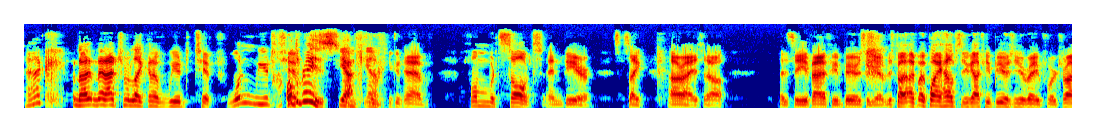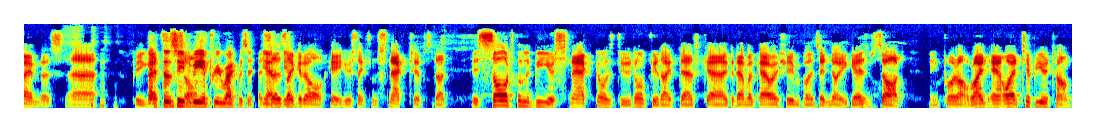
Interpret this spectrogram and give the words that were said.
an actual like kind of weird tip. One weird tip. Oh, there is. Yeah, yeah. you can have fun with salt and beer. So it's like, all right, so let's see, you've had a few beers in you. It probably, it helps if you got a few beers and you're ready before trying this. Uh, But you get That does seem to be a prerequisite. It Yeah, says yeah. like, you all. okay, here's like some snack tips. That is salt going to be your snack? Don't do. Don't feel like that. Uh, could have a guy cow stream. If said no, you get some salt and you put it on right uh, on the tip of your tongue.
